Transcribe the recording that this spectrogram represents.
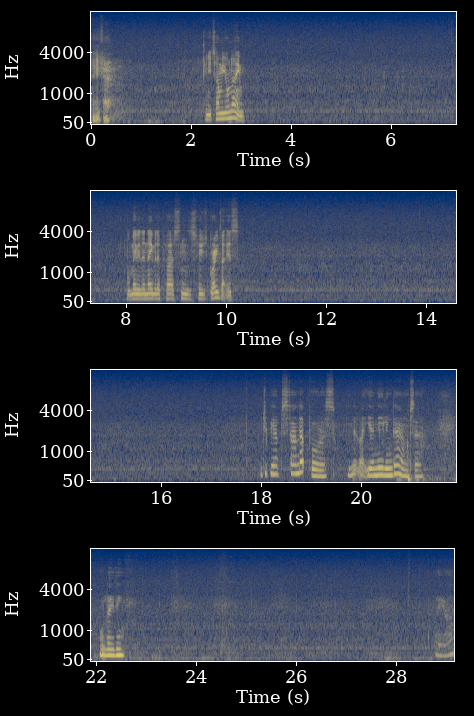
There you go. Can you tell me your name? Or maybe the name of the person's whose grave that is. Would you be able to stand up for us? You look like you're kneeling down, sir. Or lady. There you are.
